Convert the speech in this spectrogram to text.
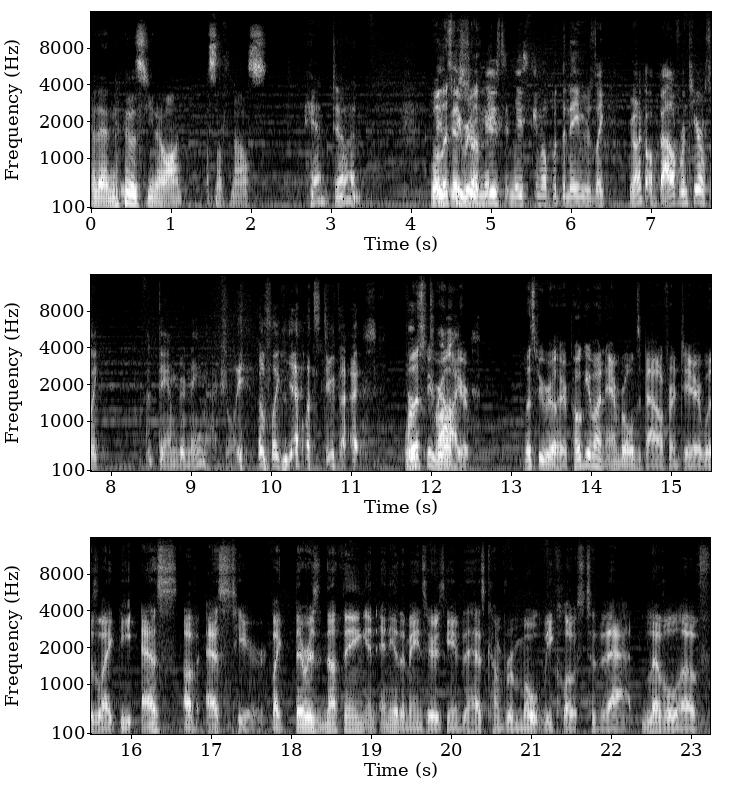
And then it was, you know, on something else. And done. Well, let's be It's real. here. Mace, Mace came up with the name. He was like, "You want to call it Battle Frontier?" I was like, "A damn good name, actually." I was like, "Yeah, let's do that." Well, let's First be real here. Let's be real here. Pokemon Emerald's Battle Frontier was like the S of S tier. Like there is nothing in any of the main series games that has come remotely close to that level of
